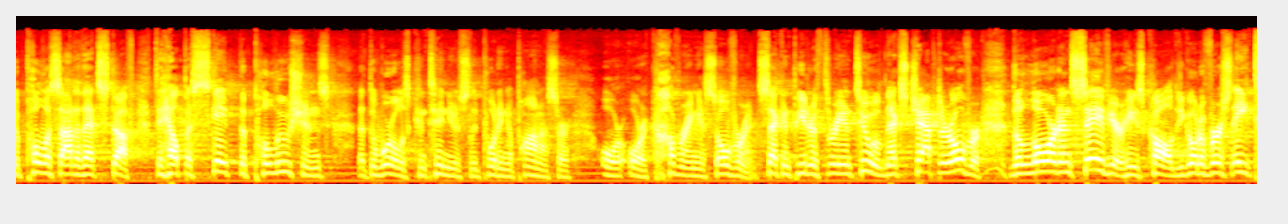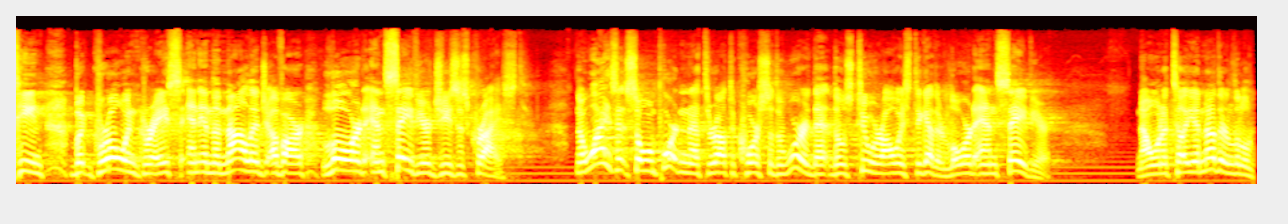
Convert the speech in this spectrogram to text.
to pull us out of that stuff, to help escape the pollutions that the world is continuously putting upon us or or, or covering us over in. 2 Peter 3 and 2, next chapter over, the Lord and Savior, he's called. You go to verse 18, but grow in grace and in the knowledge of our Lord and Savior, Jesus Christ. Now, why is it so important that throughout the course of the word that those two are always together, Lord and Savior? Now, I want to tell you another little,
